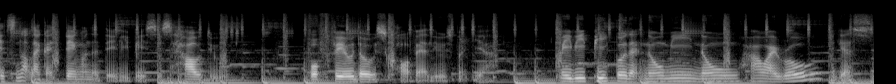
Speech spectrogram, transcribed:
it's not like a thing on a daily basis how to fulfill those core values, but yeah. Maybe people that know me know how I roll, I guess.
